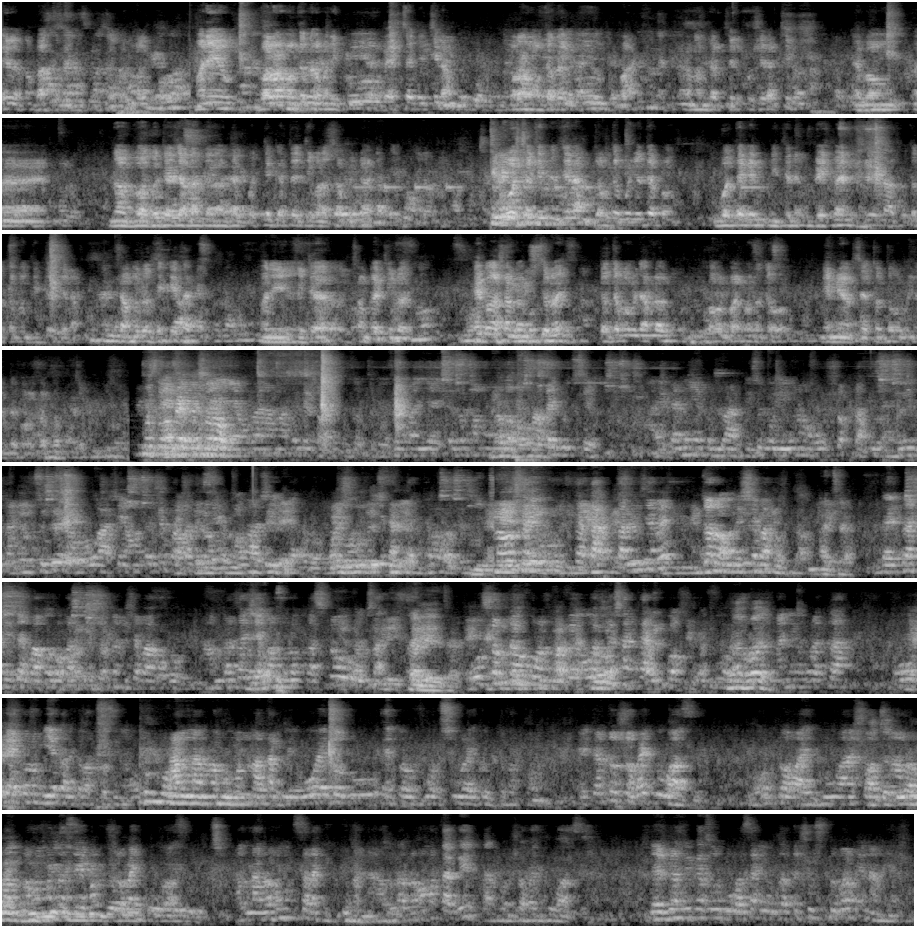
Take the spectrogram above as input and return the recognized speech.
এরকম বাস্তবে মানে বলার মতো না মানে খুব এক্সাইটেড ছিলাম। বলার মতো খুব আনন্দ খুশি লাগছিল। এবং নবগতে জানাতে জানাতে প্রত্যেকের জীবনে সবই কাটাতে অবশ্যই জিতেছিলাম যত পর্যন্ত বলতে গেলে জিতেছিলাম সংগ্রহ থেকে থাকে। মানে এটা সংখ্যা ছিল। এখন সংখ্যা মুক্ত নয় পর্যন্ত আমরা খবর পাবো না নেমে আসছে ততক্ষণ পর্যন্ত কোনো সংখ্যা মুক্ত এটা নিয়ে তোমরা আর কিছু বলি না ওর সব কাপড় হয়ে যায় ও আসে আমাদের কাছে কথা আচ্ছা সেবা করো সেবা করো আমরা চাই সেবামূলক কাজটাও ও সবটাও করতে হবে ও একটা সাংসারিক কষ্ট ও একটা ওকে এখনও বিয়ে করতে পারতেছি না। আল্লাহ রহমত না থাকলে ও এত এত সুরাই করতে পারতো না। এটা তো সবাই দোয়া আছে। রহমত ছাড়া কিচ্ছু হয় না। রহমত আগে তারপর সবাই দোয়া আছে। দেশবাসীর কাছেও দোয়া চাই ও যাতে সুস্থভাবে নামে আসে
